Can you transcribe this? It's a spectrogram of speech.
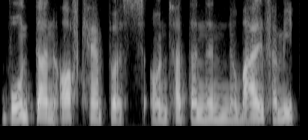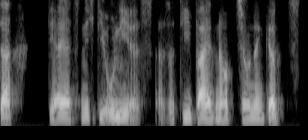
wohnt dann off-campus und hat dann einen normalen Vermieter, der jetzt nicht die Uni ist. Also die beiden Optionen gibt's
